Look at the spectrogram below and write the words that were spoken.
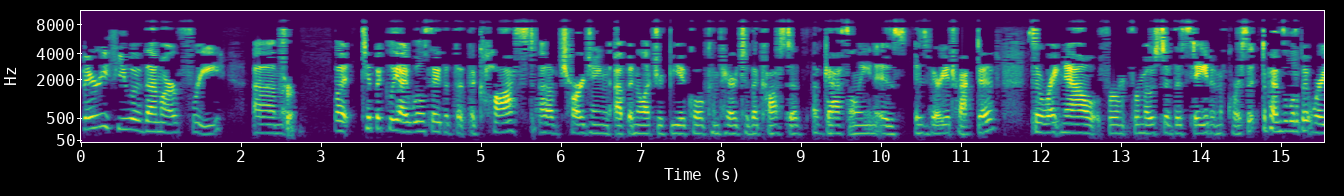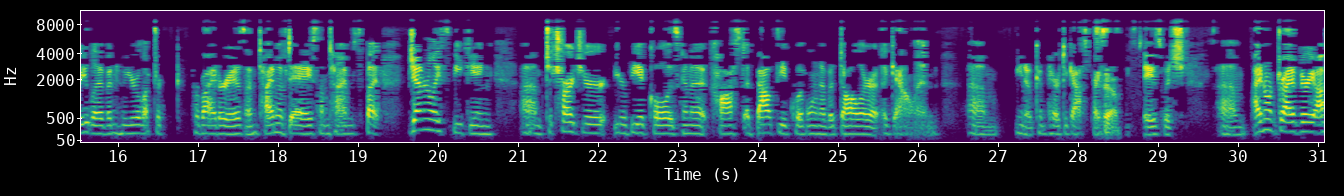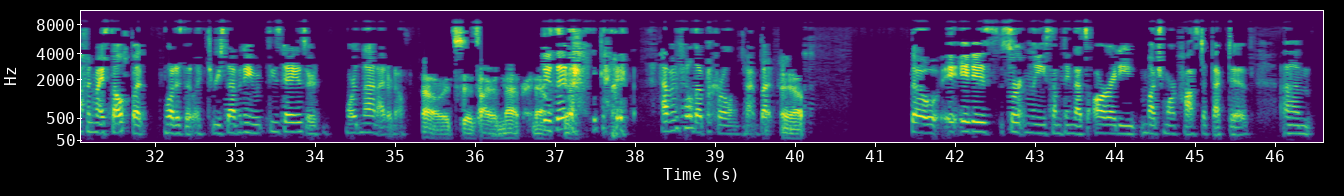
Very few of them are free. Um, sure. But typically, I will say that the, the cost of charging up an electric vehicle compared to the cost of, of gasoline is is very attractive. So right now, for for most of the state, and of course, it depends a little bit where you live and who your electric provider is and time of day sometimes. But generally speaking, um, to charge your your vehicle is going to cost about the equivalent of a dollar a gallon. Um, you know, compared to gas prices yeah. these days, which um, I don't drive very often myself, but what is it like 370 these days or more than that? I don't know. Oh, it's it's higher than that right now. Is it? Yeah. okay. Haven't filled up for a long time, but yeah. So it, it is certainly something that's already much more cost effective. Um,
